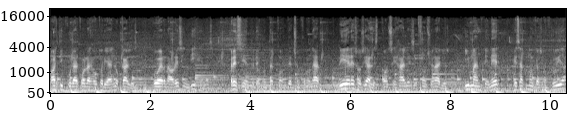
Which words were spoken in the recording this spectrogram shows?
particular con las autoridades locales, gobernadores indígenas, presidentes de Junta de Acción Comunal, líderes sociales, concejales, funcionarios y mantener esa comunicación fluida,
